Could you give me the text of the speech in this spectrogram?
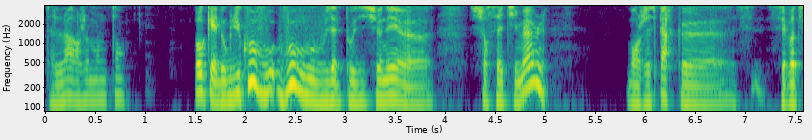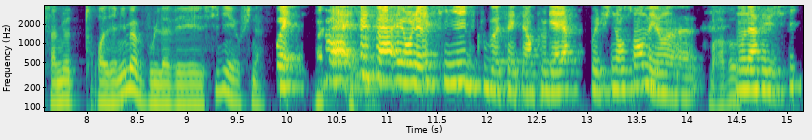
tu as largement le temps. Ok, donc du coup, vous vous, vous, êtes positionné euh, sur cet immeuble. Bon, j'espère que c'est votre fameux troisième immeuble. Vous l'avez signé au final. Ouais, ouais. c'est ça. Et on l'a signé. Du coup, bah, ça a été un peu galère pour trouver le financement, mais on a, on a réussi.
